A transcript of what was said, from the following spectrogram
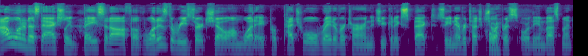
I wanted us to actually base it off of what does the research show on what a perpetual rate of return that you could expect, so you never touch Sure. corpus or the investment,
